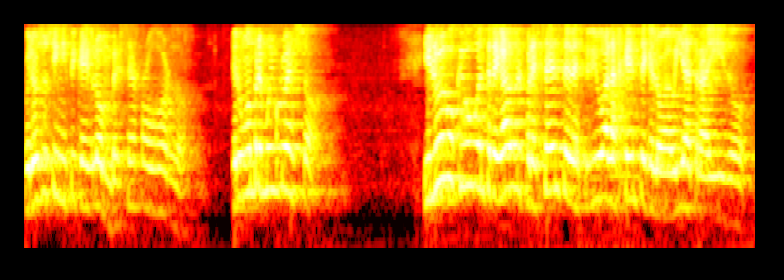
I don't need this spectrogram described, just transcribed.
Pero eso significa Eglón, becerro gordo. Era un hombre muy grueso. Y luego que hubo entregado el presente, despidió a la gente que lo había traído.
